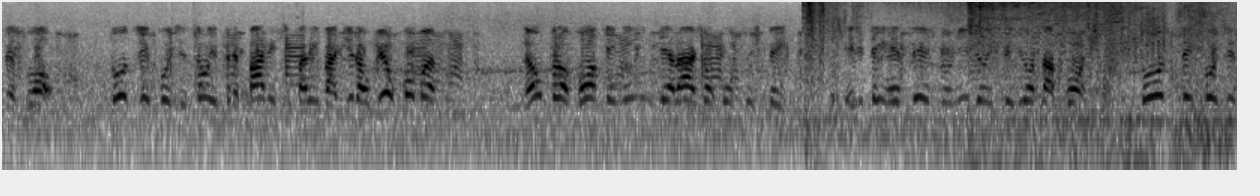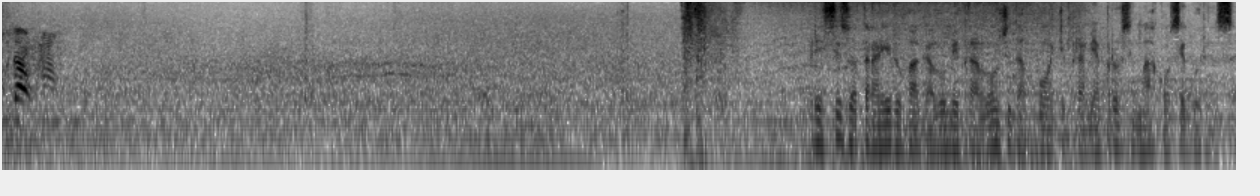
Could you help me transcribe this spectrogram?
pessoal. Todos em posição e preparem-se para invadir ao meu comando. Não provoquem nem interajam com o suspeito. Ele tem reféns no nível inferior da ponte. Todos em posição. Preciso atrair o vagalume para longe da ponte para me aproximar com segurança.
